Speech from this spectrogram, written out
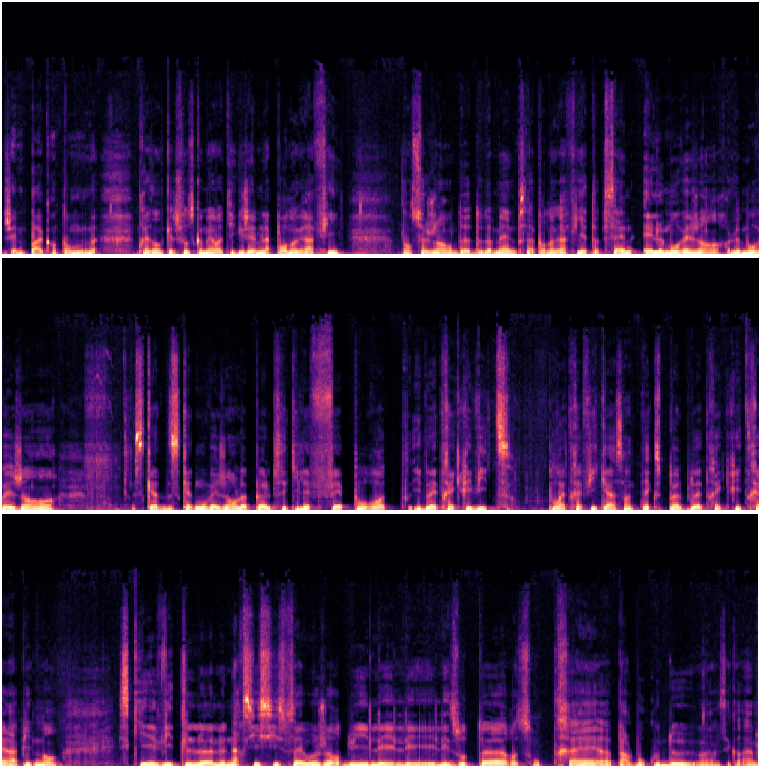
j'aime pas quand on me présente quelque chose comme érotique. J'aime la pornographie dans ce genre de, domaine parce que la pornographie est obscène et le mauvais genre. Le mauvais genre, ce qu'a, qu'a de mauvais genre le pulp, c'est qu'il est fait pour, il doit être écrit vite. Pour être efficace, un texte pulp doit être écrit très rapidement ce qui évite le, narcissisme. Vous savez, aujourd'hui, les, les, auteurs sont très, euh, parlent beaucoup d'eux. Hein. C'est quand même,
